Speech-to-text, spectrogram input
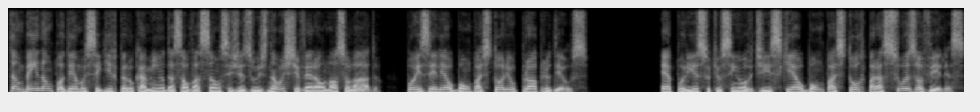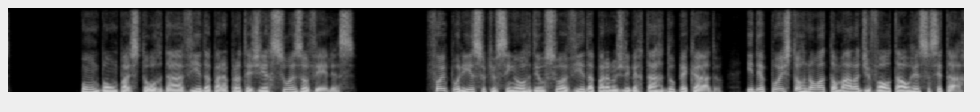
também não podemos seguir pelo caminho da salvação se Jesus não estiver ao nosso lado, pois Ele é o bom pastor e o próprio Deus. É por isso que o Senhor diz que é o bom pastor para as suas ovelhas. Um bom pastor dá a vida para proteger suas ovelhas. Foi por isso que o Senhor deu sua vida para nos libertar do pecado, e depois tornou a tomá-la de volta ao ressuscitar.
